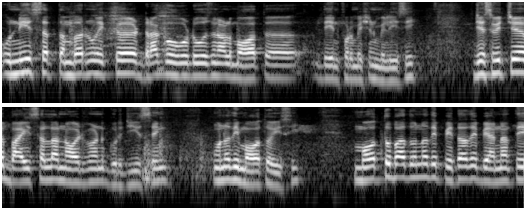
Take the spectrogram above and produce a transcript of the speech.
19 ਸਤੰਬਰ ਨੂੰ ਇੱਕ ਡਰੱਗ ਓਵਰਡੋਜ਼ ਨਾਲ ਮੌਤ ਦੀ ਇਨਫੋਰਮੇਸ਼ਨ ਮਿਲੀ ਸੀ ਜਿਸ ਵਿੱਚ 22 ਸਾਲਾ ਨੌਜਵਾਨ ਗੁਰਜੀਤ ਸਿੰਘ ਉਹਨਾਂ ਦੀ ਮੌਤ ਹੋਈ ਸੀ। ਮੌਤ ਤੋਂ ਬਾਅਦ ਉਹਨਾਂ ਦੇ ਪਿਤਾ ਦੇ ਬਿਆਨਾਂ ਤੇ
